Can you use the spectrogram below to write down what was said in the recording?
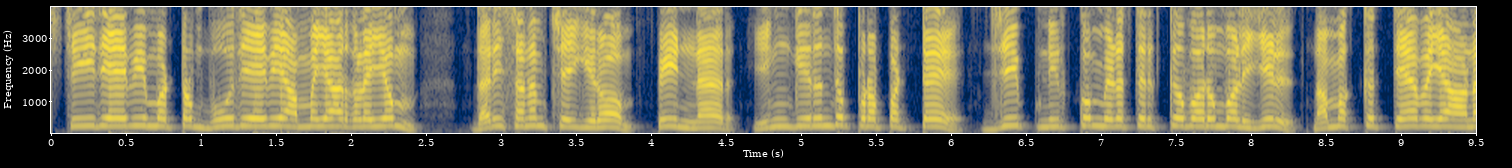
ஸ்ரீதேவி மற்றும் பூதேவி அம்மையார்களையும் தரிசனம் செய்கிறோம். பின்னர் இங்கிருந்து புறப்பட்டு ஜீப் நிற்கும் இடத்திற்கு வரும் வழியில் நமக்கு தேவையான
